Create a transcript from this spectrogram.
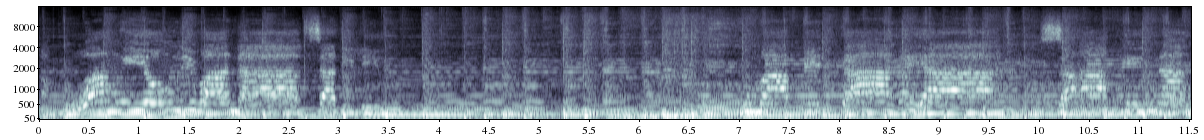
Ako ang iyong liwanag sa dilim. Kumapit ka kaya sa akin nang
